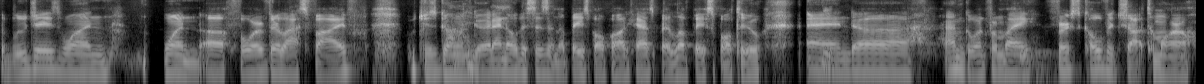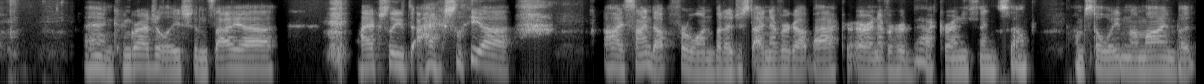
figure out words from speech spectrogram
The Blue Jays won won uh, four of their last five, which is going nice. good. I know this isn't a baseball podcast, but I love baseball too. And uh, I'm going for my first COVID shot tomorrow. And congratulations! I uh, I actually I actually uh, I signed up for one, but I just I never got back or I never heard back or anything. So I'm still waiting on mine, but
